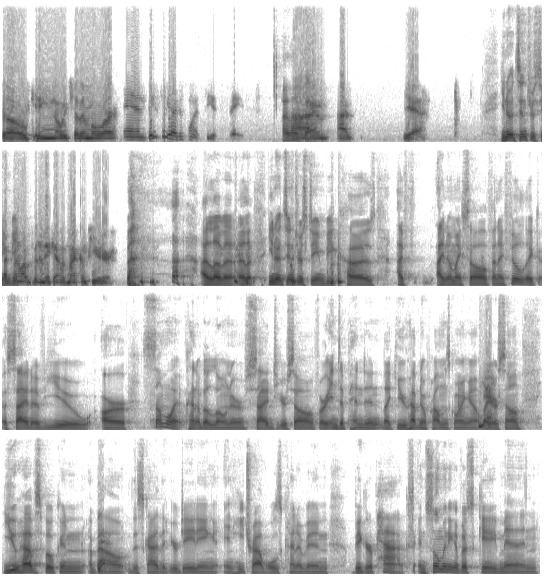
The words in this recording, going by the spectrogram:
So getting to know each other more, and basically, I just want to see his face. I like that. I'm, I'm, yeah. You know, it's interesting. That's when I was going to make out with my computer. I love it. I love, you know, it's interesting because I, I know myself, and I feel like a side of you are somewhat kind of a loner side to yourself or independent. Like you have no problems going out by yourself. You have spoken about this guy that you're dating, and he travels kind of in bigger packs. And so many of us gay men,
